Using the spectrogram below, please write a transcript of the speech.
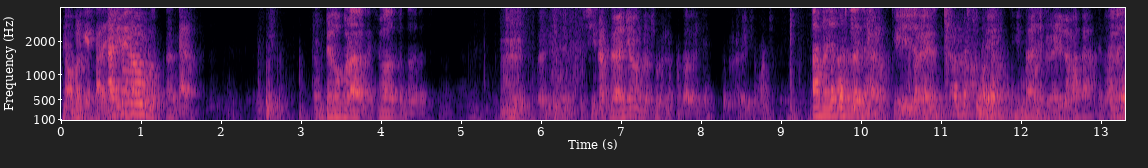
No, porque está Ah, daña es. Claro. Y pegó por algo, que suba los contadores. Mm, Si no hace daño, no suben los contadores, ¿eh? Lo dicho. Ah, no, ya no ¿Cuántas daño. tienes? Sí, ya. ¿Cuántas tú? Si está daño primero y la mata. Ah, vale,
